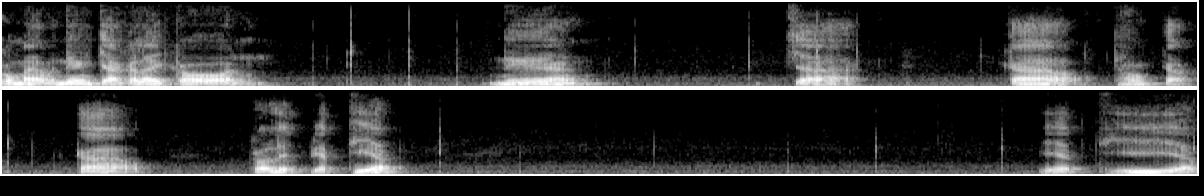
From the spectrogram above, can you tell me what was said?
ก็มาเนื่องจากอะไรก่อน เนื่องจาก 9 เท่ากับ 9 ก็เลยเปรียบเทียบ เปรียบเทียบ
